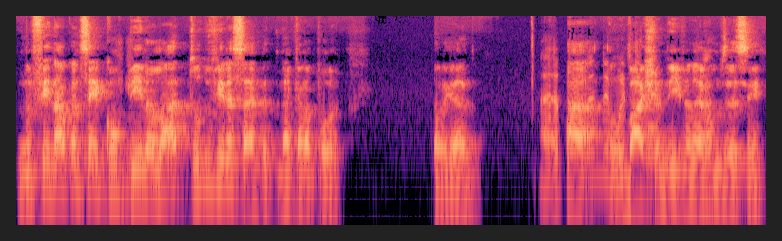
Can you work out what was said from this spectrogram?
No final, quando você compila lá, tudo vira servlet naquela porra. Tá ligado? É, Ah, o baixo nível, né? Vamos dizer assim.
